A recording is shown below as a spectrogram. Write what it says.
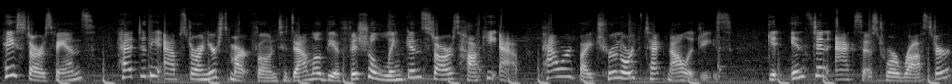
Hey Stars fans! Head to the App Store on your smartphone to download the official Lincoln Stars hockey app powered by True North Technologies. Get instant access to our roster,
